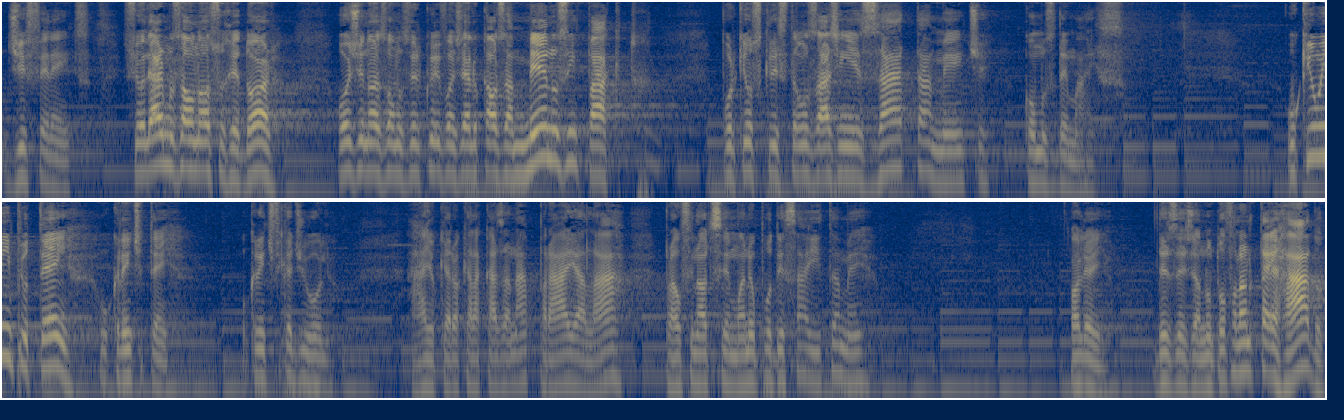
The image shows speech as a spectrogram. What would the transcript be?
diferentes. Se olharmos ao nosso redor, hoje nós vamos ver que o evangelho causa menos impacto porque os cristãos agem exatamente como os demais. O que o ímpio tem, o crente tem. O crente fica de olho. Ah, eu quero aquela casa na praia lá, para o final de semana eu poder sair também. Olha aí, desejando. Não estou falando que está errado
